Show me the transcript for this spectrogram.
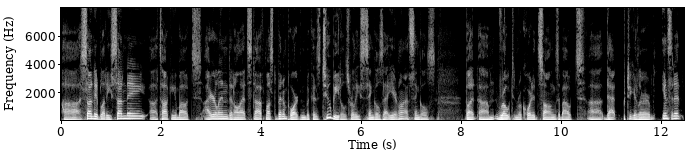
Uh, Sunday Bloody Sunday, uh, talking about Ireland and all that stuff, must have been important because two Beatles released singles that year. Well, not singles, but um, wrote and recorded songs about uh, that particular incident.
